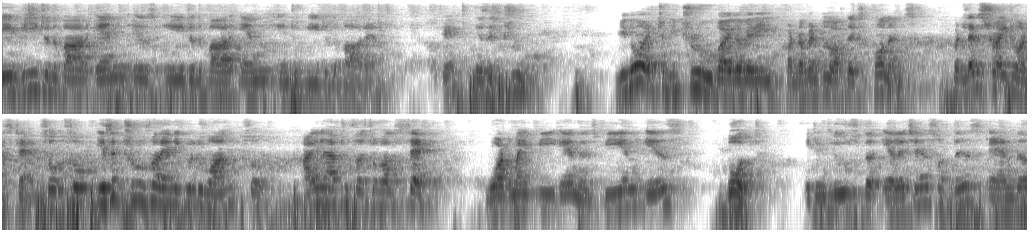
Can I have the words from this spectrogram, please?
ab to the power n is a to the power n into b to the power n okay? Is it true? We know it to be true by the very fundamental of the exponents but let's try to understand. So so is it true for n equal to 1 so i'll have to first of all set what my pn is. Pn is both. It includes the lhs of this and the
